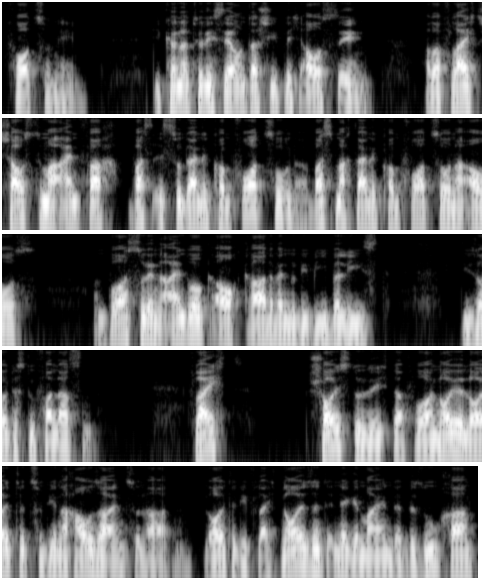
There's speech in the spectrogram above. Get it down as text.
vorzunehmen. Die können natürlich sehr unterschiedlich aussehen. Aber vielleicht schaust du mal einfach, was ist so deine Komfortzone? Was macht deine Komfortzone aus? Und wo hast du den Eindruck, auch gerade wenn du die Bibel liest, die solltest du verlassen? Vielleicht scheust du dich davor, neue Leute zu dir nach Hause einzuladen. Leute, die vielleicht neu sind in der Gemeinde, Besucher.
